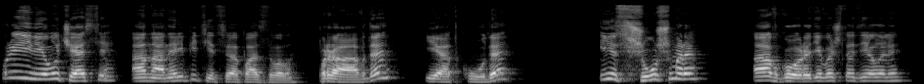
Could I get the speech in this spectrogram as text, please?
Проявил участие. Она на репетицию опаздывала. Правда? И откуда? Из Шушмара. А в городе вы что делали?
